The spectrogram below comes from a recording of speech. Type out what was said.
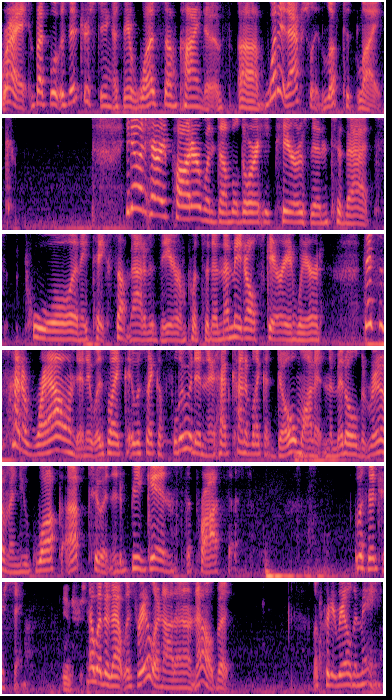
Right but what was interesting is there was some kind of um, what it actually looked like you know in harry potter when dumbledore he peers into that pool and he takes something out of his ear and puts it in. That made it all scary and weird. This is kind of round and it was like it was like a fluid in there. It had kind of like a dome on it in the middle of the room and you walk up to it and it begins the process. It was interesting. Interesting. now whether that was real or not i don't know but looked pretty real to me.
